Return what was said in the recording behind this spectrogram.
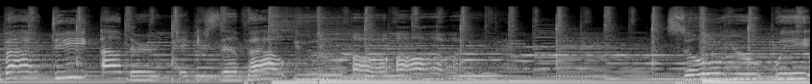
about the other. Take yourself how you are. So you will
